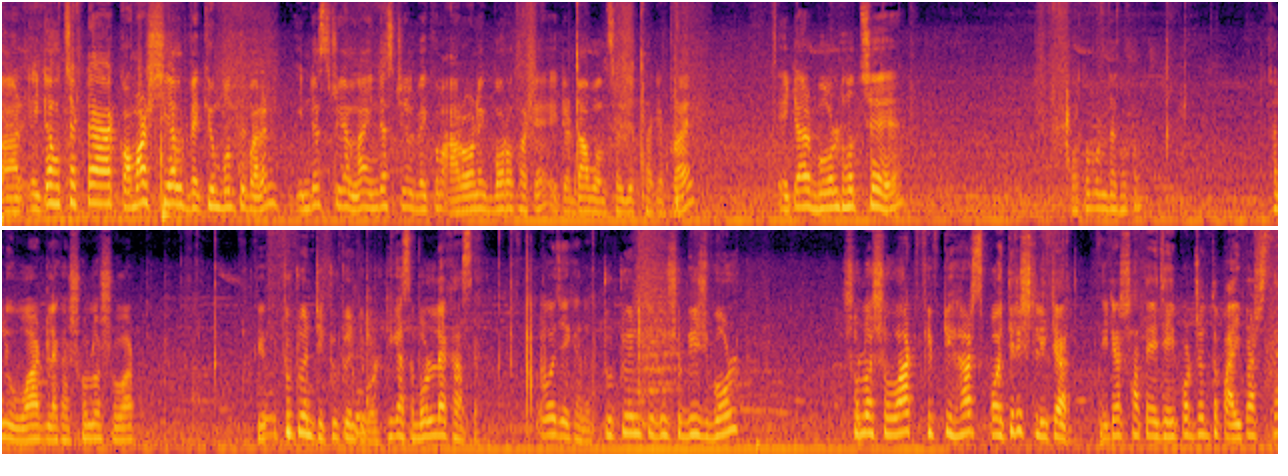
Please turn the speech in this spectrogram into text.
আর এটা হচ্ছে একটা কমার্শিয়াল ভ্যাকিউম বলতে পারেন। ইন্ডাস্ট্রিয়াল না ইন্ডাস্ট্রিয়াল ভ্যাকিউম আরও অনেক বড় থাকে, এটা ডাবল সাইজের থাকে প্রায়। এটার বোল্ট হচ্ছে, কত বোল্ড দেখো তো? খালি ওয়ার্ড লেখা, ষোলোশো watt. Two twenty two twenty volt ঠিক আছে বোল্ট লেখা আছে। ওই যে এখানে টু টোয়েন্টি দুশো বিশ বোল্ট ষোলোশো ওয়াট ফিফটি হার্স পঁয়ত্রিশ লিটার এটার সাথে যে এই পর্যন্ত পাইপ আসছে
